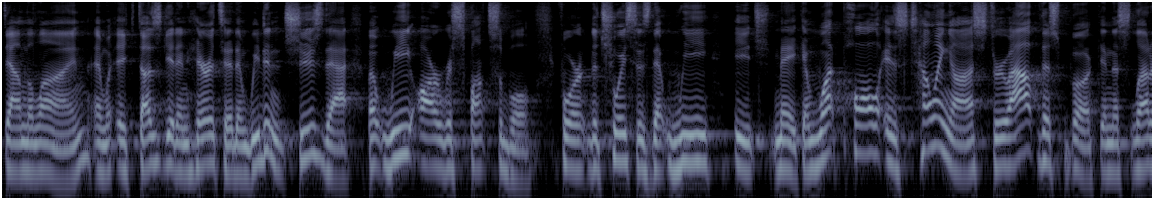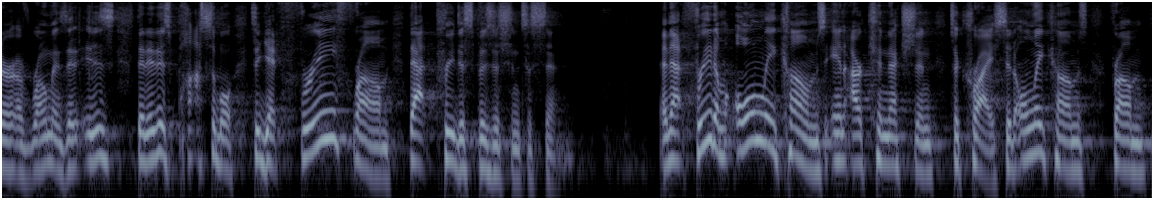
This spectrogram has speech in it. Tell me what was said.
down the line and it does get inherited and we didn't choose that but we are responsible for the choices that we each make. And what paul is telling us throughout this book in this letter of romans it is that it is possible to get free from that predisposition to sin. And that freedom only comes in our connection to christ. It only comes from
